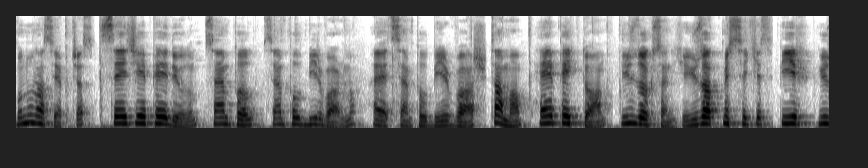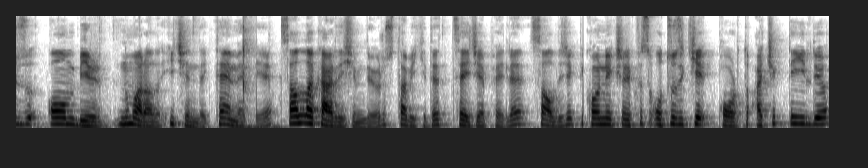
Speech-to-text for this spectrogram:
Bunu nasıl yapacağız? SCP diyorum. Sample, sample 1 var mı? Evet sample 1 var. Tamam. HP Doğan 192, 168, 1, 111 numaralı içindeki TMP'ye salla kardeşim diyoruz. Tabii ki de SCP ile sallayacak. Bir connection reference 32 portu açık değil diyor.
